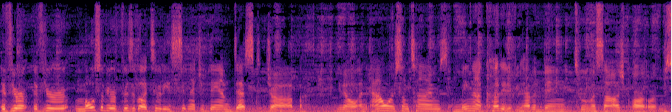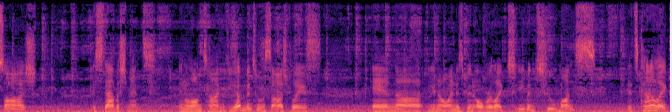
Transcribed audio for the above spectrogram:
if you're if you're most of your physical activity is sitting at your damn desk job, you know, an hour sometimes may not cut it if you haven't been to a massage part or massage establishment in a long time. If you haven't been to a massage place, and uh, you know, and it's been over like t- even two months, it's kind of like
